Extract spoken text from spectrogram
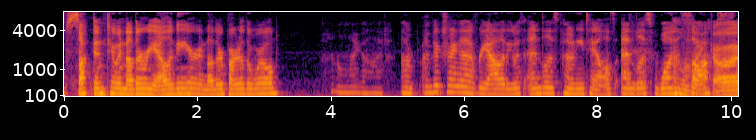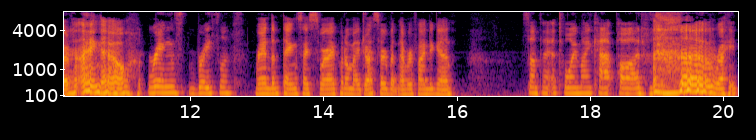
sucked into another reality or another part of the world? Oh my god. I'm, I'm picturing a reality with endless ponytails, endless one oh socks. Oh my god, I know. Rings, bracelets. Random things I swear I put on my dresser but never find again. Something, a toy my cat pod. right.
